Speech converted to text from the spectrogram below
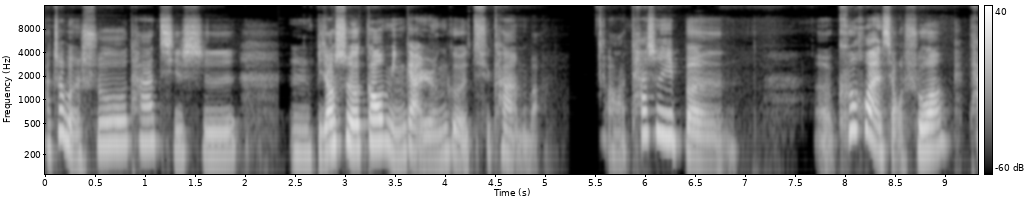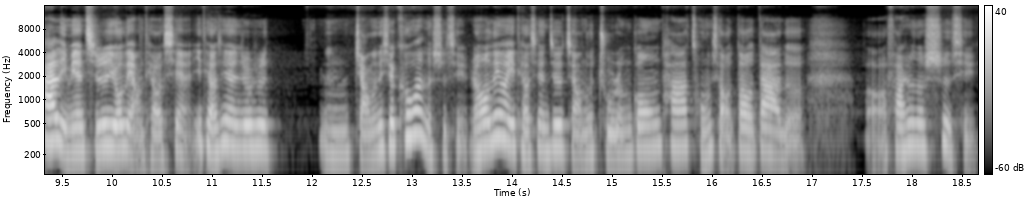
啊，这本书它其实嗯比较适合高敏感人格去看吧。啊，它是一本。呃，科幻小说它里面其实有两条线，一条线就是嗯讲的那些科幻的事情，然后另外一条线就讲的主人公他从小到大的呃发生的事情。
